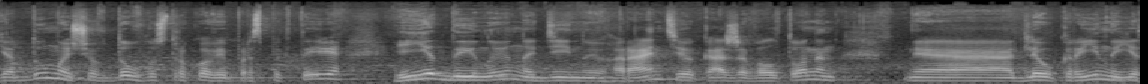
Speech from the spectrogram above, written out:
Я думаю, що в довгостроковій перспективі єдиною надійною гарантією, каже Валтонен, е, для України є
